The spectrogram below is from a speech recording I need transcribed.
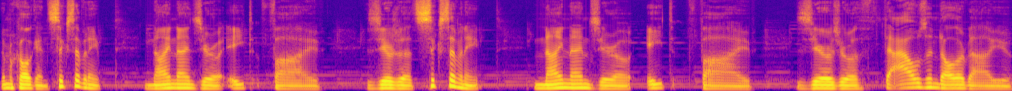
Number call again 678 990 8500. That's 678 990 8500. $1,000 value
